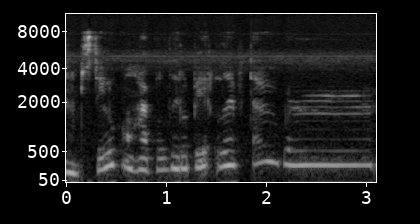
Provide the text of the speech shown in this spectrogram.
And I'm still going to have a little bit left over.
